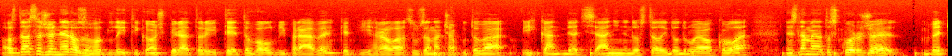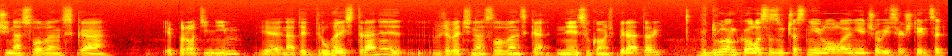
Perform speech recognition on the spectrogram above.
Zdá sa, že nerozhodli tí konšpirátori tieto voľby práve, keď vyhrala Zuzana Čaputová. Ich kandidáti sa ani nedostali do druhého kola. Neznamená to skôr, že väčšina Slovenska je proti ním? Je na tej druhej strane, že väčšina Slovenska nie sú konšpirátori? V druhom kole sa zúčastnilo len niečo vyše 40%.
